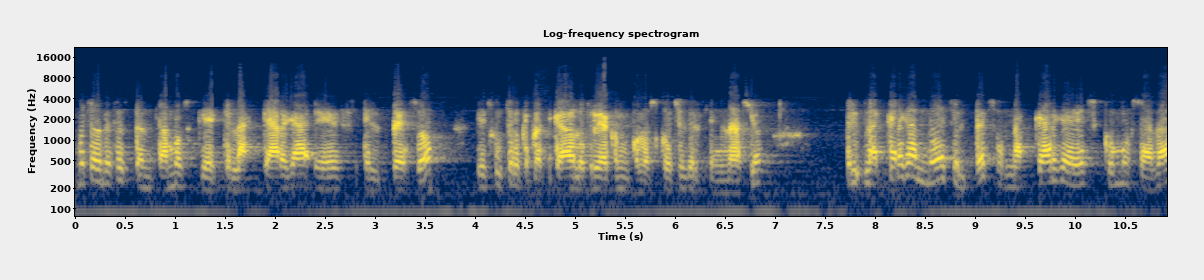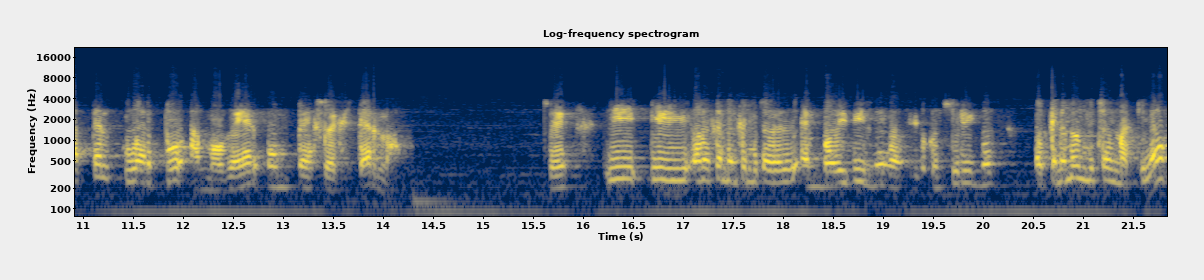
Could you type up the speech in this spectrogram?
Muchas veces pensamos que, que la carga es el peso, y es justo lo que platicaba el otro día con, con los coches del gimnasio, la carga no es el peso, la carga es cómo se adapta el cuerpo a mover un peso externo. ¿sí? Y, honestamente muchas veces en bodybuilding o con tenemos muchas máquinas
